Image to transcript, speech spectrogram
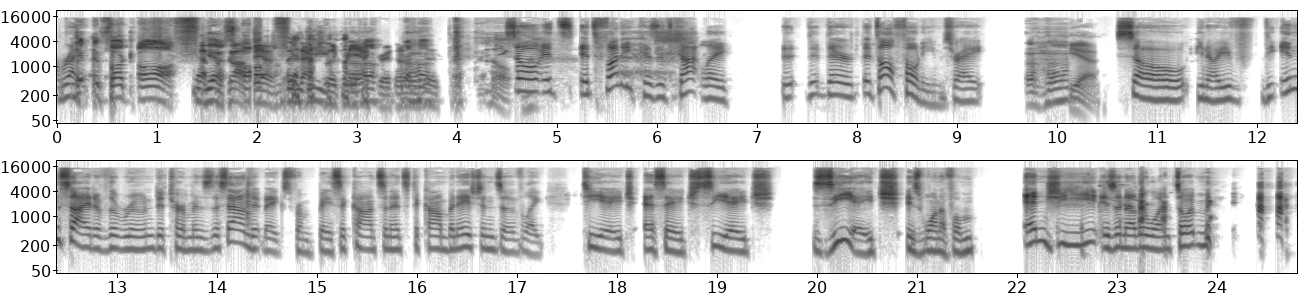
Right. Yeah, fuck off. Yeah, yes. Fuck off. Yeah, that's actually pretty uh-huh. accurate. Uh-huh. So it's it's funny because it's got like they're it's all phonemes, right? Uh-huh. Yeah. So, you know, you've the inside of the rune determines the sound it makes from basic consonants to combinations of like TH, SH, CH, ZH is one of them. NG is another one. So it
